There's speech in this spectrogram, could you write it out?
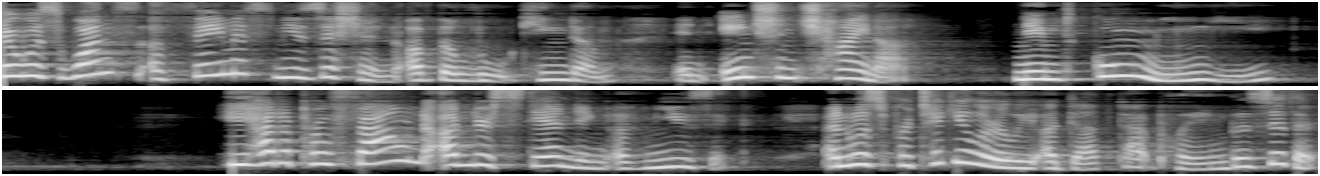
There was once a famous musician of the Lu kingdom in ancient China named Gong Mingyi. He had a profound understanding of music and was particularly adept at playing the zither.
